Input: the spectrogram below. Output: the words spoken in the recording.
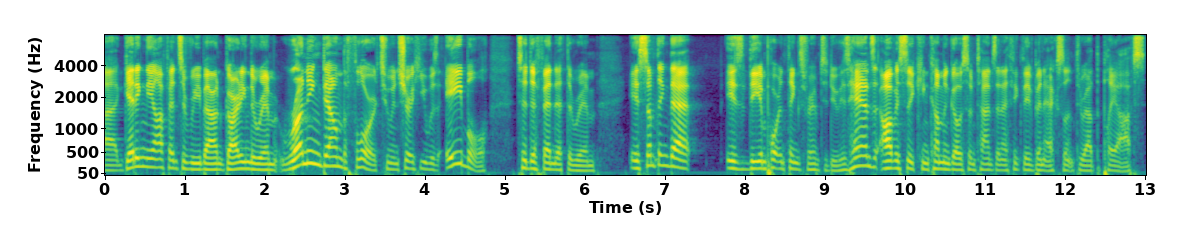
uh, getting the offensive rebound, guarding the rim, running down the floor to ensure he was able to defend at the rim, is something that is the important things for him to do. His hands obviously can come and go sometimes, and I think they've been excellent throughout the playoffs.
